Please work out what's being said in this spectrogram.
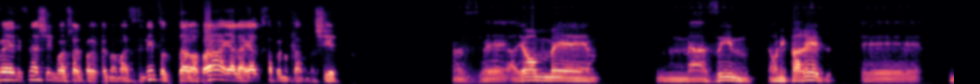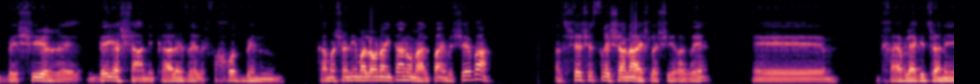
ולפני השיר כבר אפשר לפרד מהמאזינים, תודה רבה, יאללה, אייל, תכוון אותנו לשיר. אז uh, היום uh, נאזין, או ניפרד, uh, בשיר uh, די ישן, נקרא לזה, לפחות בין כמה שנים אלונה איתנו? מ-2007? אז 16 שנה יש לשיר הזה. Uh, חייב להגיד שאני,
